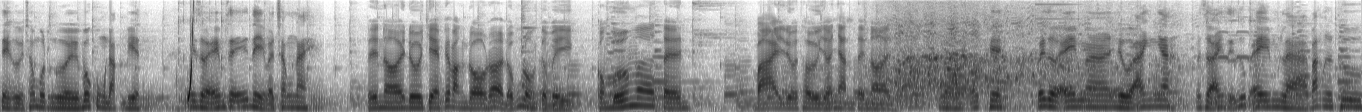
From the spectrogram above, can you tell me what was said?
để gửi cho một người vô cùng đặc biệt. Bây giờ em sẽ để vào trong này. Tên ơi đưa cho em cái băng đồ đó là đúng luôn Tại vì con bướm á, tên Bye đưa thư cho nhanh tên ơi Rồi ok. Bây giờ em à, nhờ anh nha. Bây giờ anh sẽ giúp em là bác đưa thư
